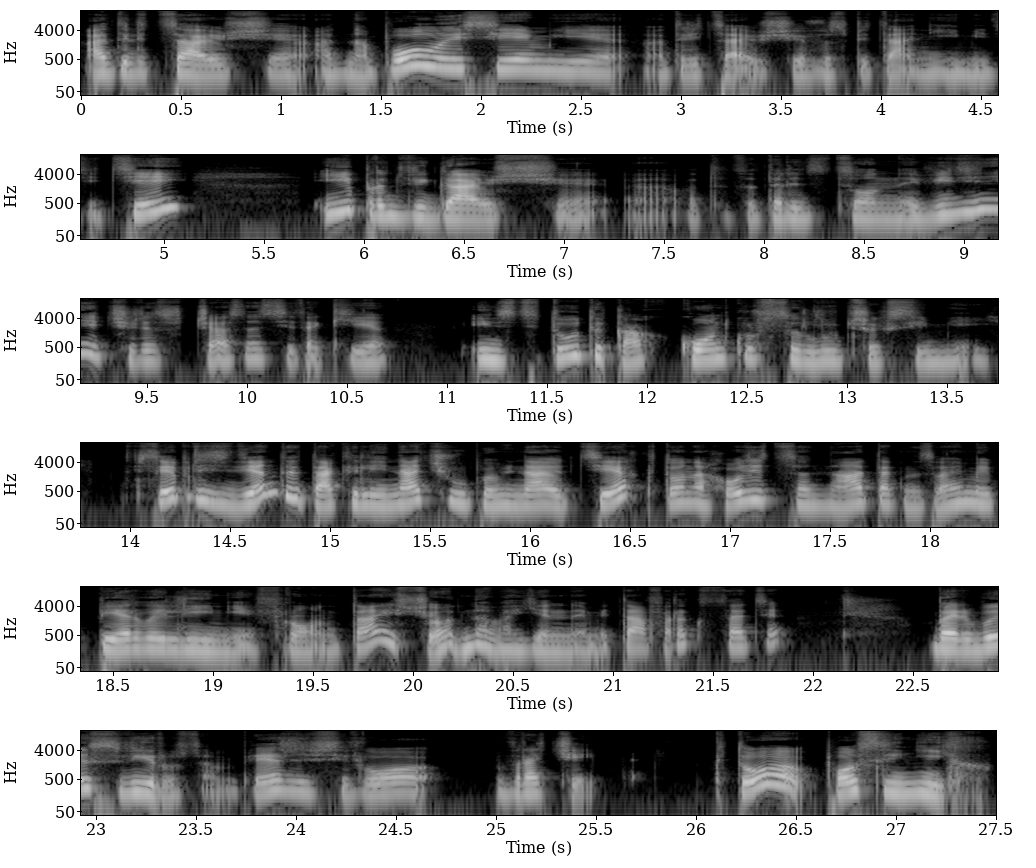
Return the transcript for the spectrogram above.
отрицающая однополые семьи, отрицающая воспитание ими детей и продвигающая э, вот это традиционное видение через, в частности, такие институты, как конкурсы лучших семей. Все президенты так или иначе упоминают тех, кто находится на так называемой первой линии фронта. Еще одна военная метафора, кстати, борьбы с вирусом. Прежде всего, врачей. Кто после них?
